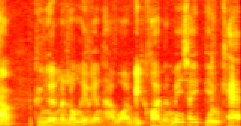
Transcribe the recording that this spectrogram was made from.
ครับคือเงินมันล้มเหลวอย่างถาวรบิตคอยมันไม่ใช่เพียงแค่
